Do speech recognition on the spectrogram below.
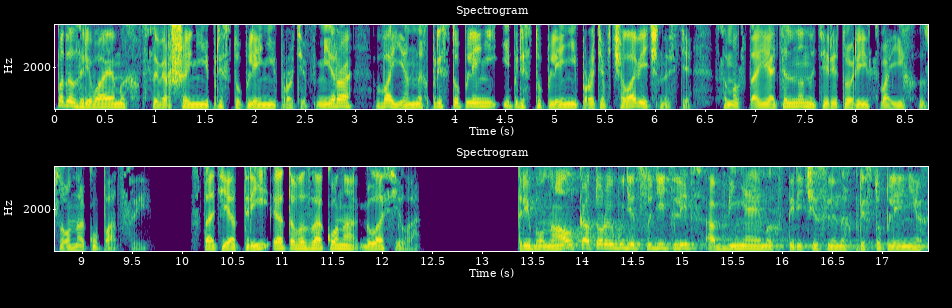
подозреваемых в совершении преступлений против мира, военных преступлений и преступлений против человечности, самостоятельно на территории своих зон оккупации. Статья 3 этого закона гласила Трибунал, который будет судить лиц, обвиняемых в перечисленных преступлениях,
